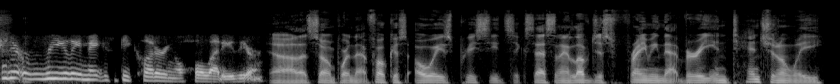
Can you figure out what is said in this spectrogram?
and it really makes decluttering a whole lot easier. Uh, that's so important. That focus always precedes success, and I love just framing that very intentionally.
